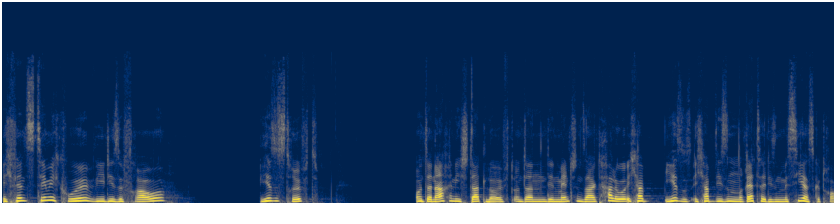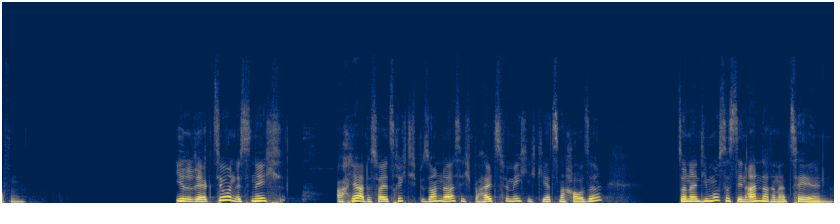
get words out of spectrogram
Ich finde es ziemlich cool, wie diese Frau Jesus trifft und danach in die Stadt läuft und dann den Menschen sagt, hallo, ich habe Jesus, ich habe diesen Retter, diesen Messias getroffen. Ihre Reaktion ist nicht, ach ja, das war jetzt richtig besonders, ich behalte es für mich, ich gehe jetzt nach Hause, sondern die muss es den anderen erzählen.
